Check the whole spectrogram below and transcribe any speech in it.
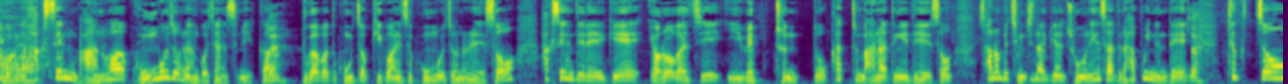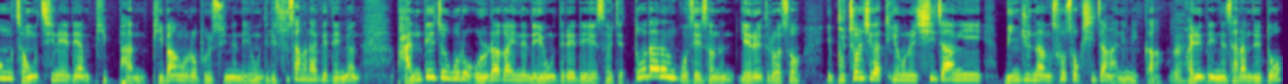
이거는 학생 만화 공모전을 한 거지 않습니까? 네. 누가 봐도 공적 기관에서 공모전을 해서 학생들에게 여러 가지 이 웹툰 또 카툰 만화 등에 대해서 산업에 증진하기 위한 좋은 행사들을 하고 있는데 네. 특정 정치인에 대한 비판, 비방으로 볼 수 있는 내용들이 수상을 하게 되면 반대적으로 올라가 있는 내용들에 대해서 이제 또 다른 곳에서는 예를 들어서 이 부천시 같은 경우는 시장이 민주당 소속 시장 아닙니까? 네. 관련돼 있는 사람들도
